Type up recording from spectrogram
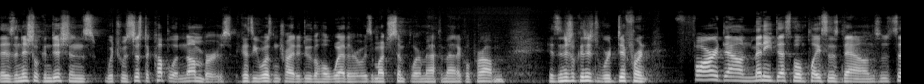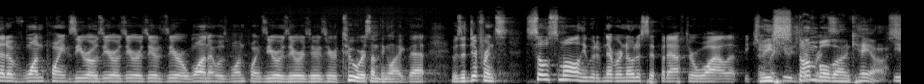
that his initial conditions, which was just a couple of numbers, because he wasn't trying to do the whole weather, it was a much simpler mathematical problem. His initial conditions were different, far down, many decimal places down. So instead of 1.000001, it was 1.00002 or something like that. It was a difference so small he would have never noticed it, but after a while that became So he a huge stumbled difference. on chaos. He,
